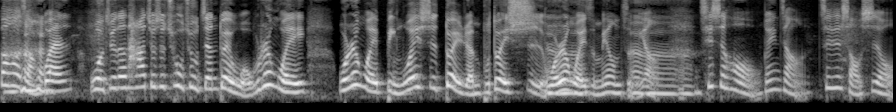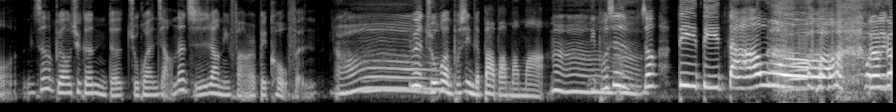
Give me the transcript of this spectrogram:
报告长官，我觉得他就是处处针对我，我认为我认为炳威是对人不对事，我认为怎么样怎么样。其实哦，我跟你讲这些小事哦，你真的不要去跟你的主管讲，那只是让你反而被扣分，嗯哦，因为主管不是你的爸爸妈妈，嗯嗯你不是说弟弟打我，哥哥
